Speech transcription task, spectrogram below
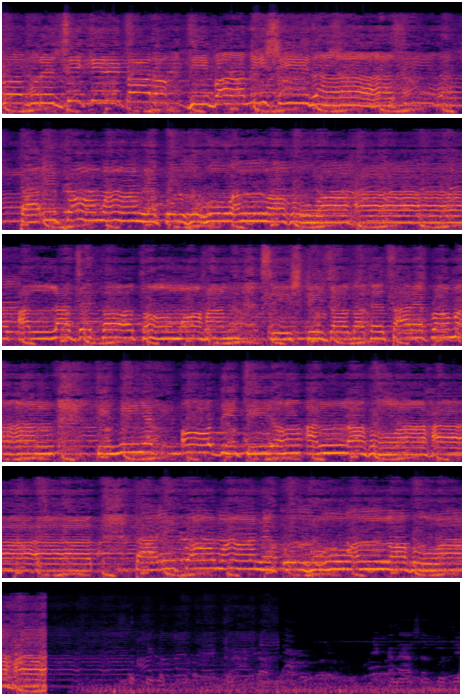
প্রভুর জিকির করো দিবানি সিরাজ। তারি প্রমাণ কুলহু আল্লাহ আল্লাহ যে কত মহান সৃষ্টি জগতে তার প্রমাণ। তিনি এক অদ্বিতীয় আল্লাহ আহাদ। তারি প্রমাণ কুলহু আল্লাহ আহাদ। এখানে আসার পর যে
